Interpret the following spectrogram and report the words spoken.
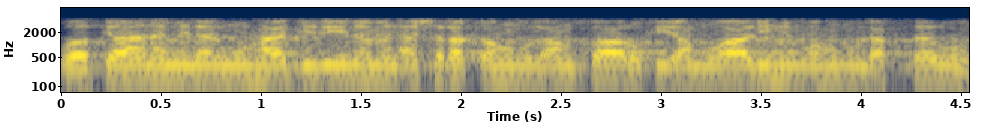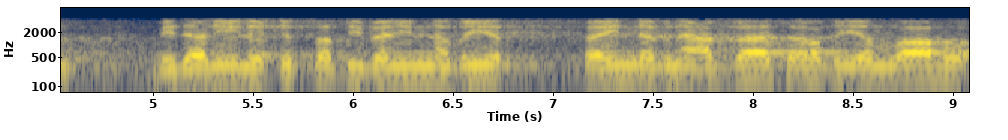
وكان من المهاجرين من أشركهم الأنصار في أموالهم وهم الأكثرون. بدليل قصة بني النضير فإن ابن عباس رضي الله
